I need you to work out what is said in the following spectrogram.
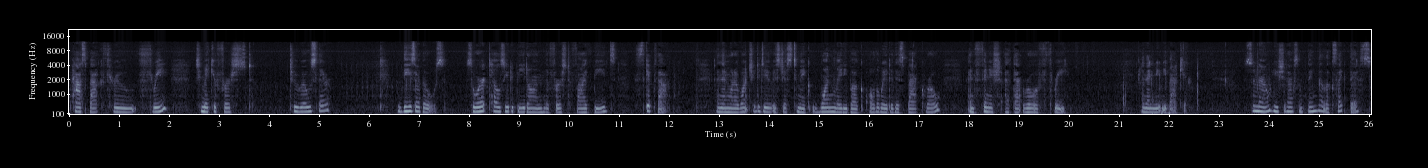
pass back through three to make your first two rows there. These are those. So where it tells you to bead on the first five beads, skip that. And then what I want you to do is just to make one ladybug all the way to this back row and finish at that row of three. And then meet me back here. So now you should have something that looks like this.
